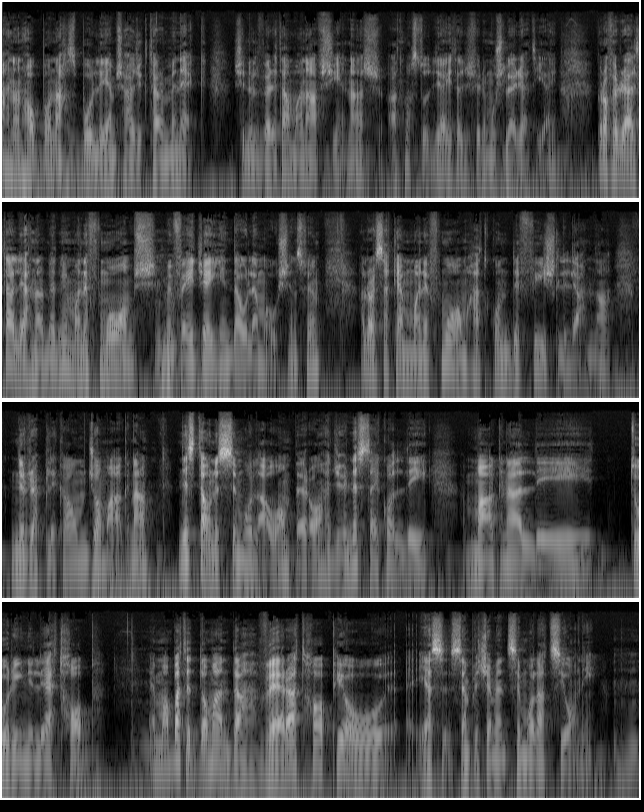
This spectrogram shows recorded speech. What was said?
Aħna nħobbu naħsbu li hemm xi ħaġa iktar minn hekk. X'in il-verità ma nafx jiena qatt ma studjajta ġifieri mhux l-erja tiegħi. Però fir-realtà li aħna l-bnedmin ma nifmuhomx mhm. minn fejn ġejjin daw l-emotions, fim? Allora sakemm ma nifmuhom ħadd tkun diffiċli li aħna nirreplikawhom ġo magna. Nistgħu nissimulawhom però, ġifieri nista' jkolli magna li turini li qed tħobb, mm. imma bat id-domanda vera tħobb jew hija sempliċement simulazzjoni. Mhm.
